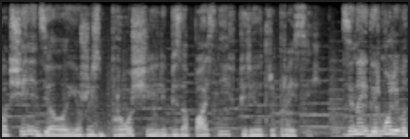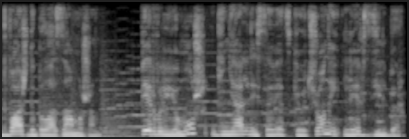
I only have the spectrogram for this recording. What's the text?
вообще не делало ее жизнь проще или безопаснее в период репрессий. Зинаида Ермолева дважды была замужем. Первый ее муж – гениальный советский ученый Лев Зильбер.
